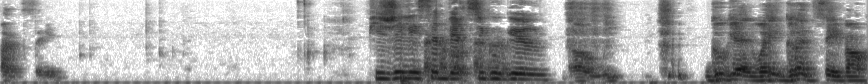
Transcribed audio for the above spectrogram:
penser. Puis j'ai les sept vertus Google. Oh oui, Google, oui, good, c'est bon.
